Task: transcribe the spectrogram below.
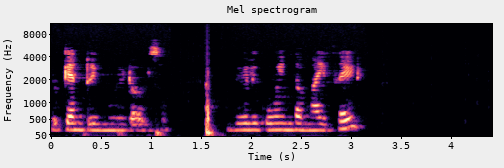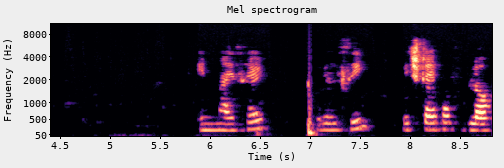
you can remove it also. We will go in the my side. In my side we will see which type of blog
